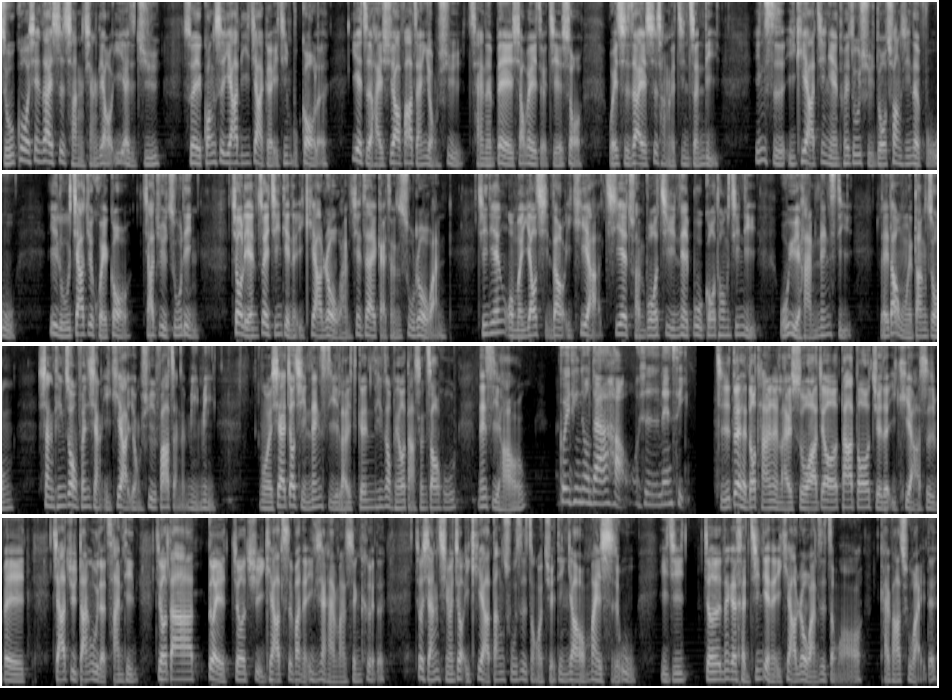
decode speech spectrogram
只不过现在市场强调 ESG，所以光是压低价格已经不够了，业者还需要发展永续，才能被消费者接受，维持在市场的竞争力。因此，IKEA 近年推出许多创新的服务，例如家具回购、家具租赁，就连最经典的 IKEA 肉丸，现在改成素肉丸。今天我们邀请到 IKEA 企业传播暨内部沟通经理吴雨涵 Nancy 来到我们当中。向听众分享 IKEA 永续发展的秘密。我现在就请 Nancy 来跟听众朋友打声招呼。Nancy 好，各位听众大家好，我是 Nancy。其实对很多台湾人来说啊，就大家都觉得 IKEA 是被家具耽误的餐厅，就大家对就去 IKEA 吃饭的印象还蛮深刻的。就想请问，就 IKEA 当初是怎么决定要卖食物，以及就是那个很经典的 IKEA 肉丸是怎么开发出来的？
